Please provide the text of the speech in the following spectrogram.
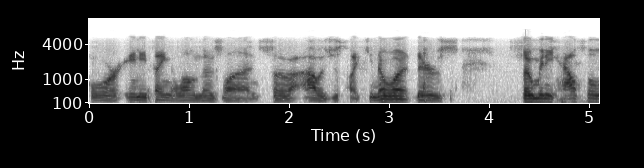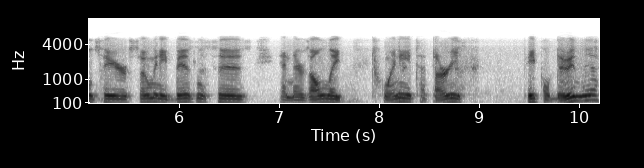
or anything along those lines. So I was just like, you know what? There's so many households here, so many businesses, and there's only 20 to 30 people doing this.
